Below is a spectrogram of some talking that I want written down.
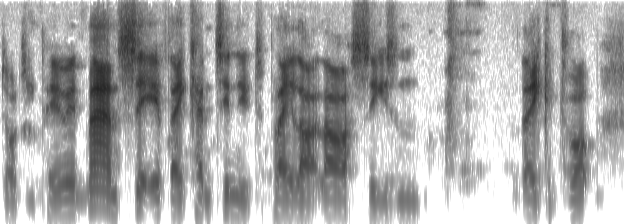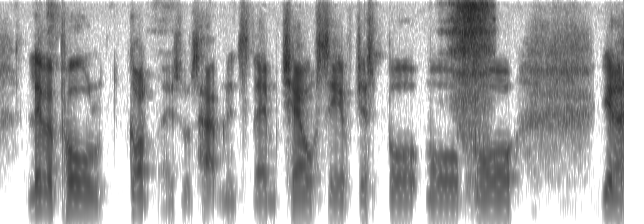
dodgy period. Man City, if they continue to play like last season, they could drop. Liverpool, God knows what's happening to them. Chelsea have just bought more, more you know,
